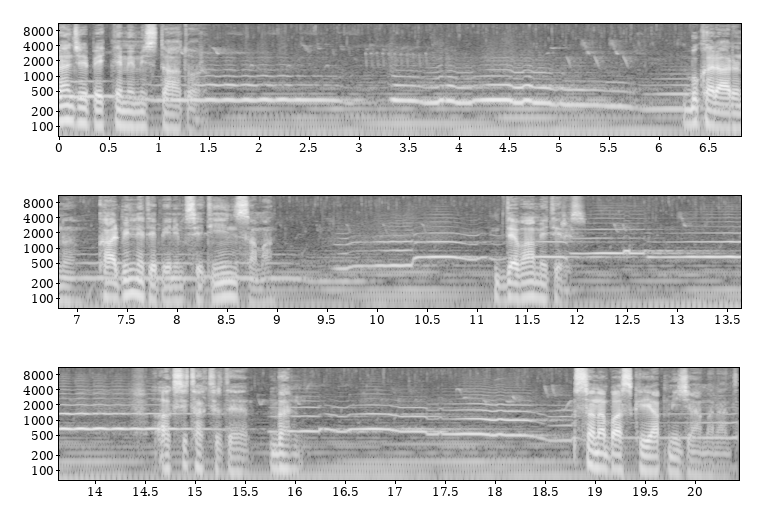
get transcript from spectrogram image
Bence beklememiz daha doğru. Bu kararını kalbinle de benimsediğin zaman devam ederiz. Aksi takdirde ben sana baskı yapmayacağım Anandi.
